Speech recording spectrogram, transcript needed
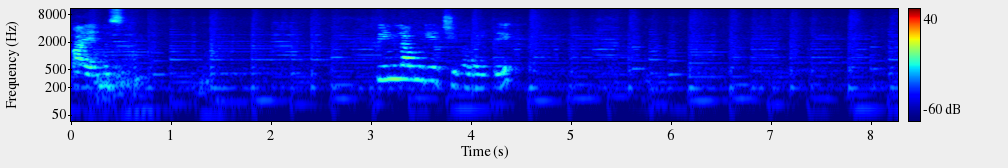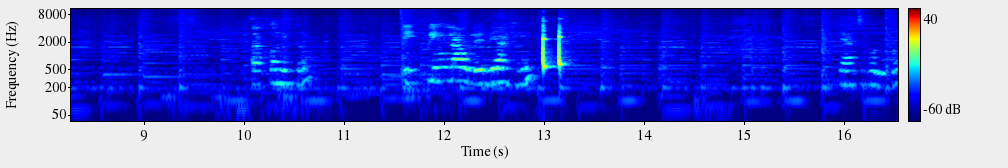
पायापासून. पिन लावून घ्यायची बघा इथे आपण इथं एक पिन लावलेली आहे. त्याचबरोबर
